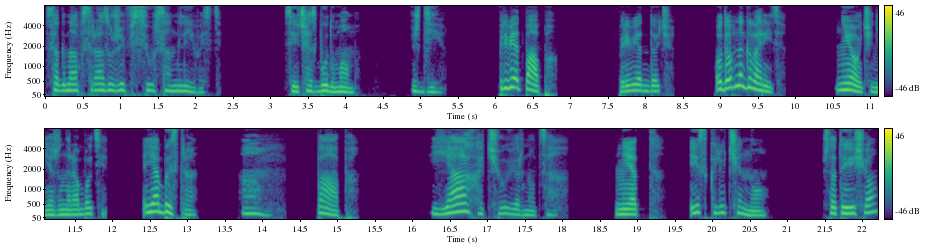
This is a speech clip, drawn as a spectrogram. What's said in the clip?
согнав сразу же всю сонливость. «Сейчас буду, мам. Жди». «Привет, пап!» «Привет, дочь. Удобно говорить?» «Не очень, я же на работе. Я быстро. Пап, я хочу вернуться». «Нет, исключено. Что-то еще?»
